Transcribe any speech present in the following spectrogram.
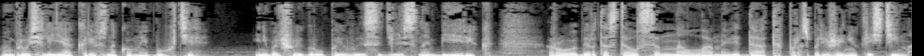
Мы бросили якорь в знакомой бухте и небольшой группой высадились на берег. Роберт остался на Лановидат по распоряжению Кристины.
